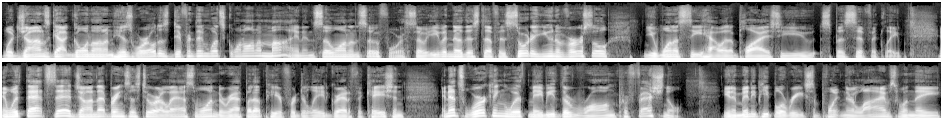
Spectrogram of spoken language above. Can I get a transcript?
what John's got going on in his world is different than what's going on in mine and so on and so forth. So even though this stuff is sort of universal, you want to see how it applies to you specifically. And with that said, John, that brings us to our last one to wrap it up here for delayed gratification, and that's working with maybe the wrong professional. You know, many people reach a point in their lives when they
